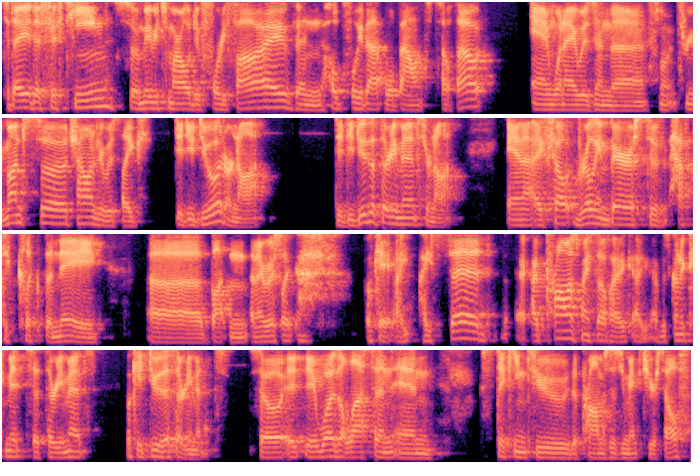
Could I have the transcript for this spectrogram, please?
today I did 15. So maybe tomorrow I'll do 45. And hopefully that will balance itself out. And when I was in the Fluent Three Months uh, challenge, it was like, did you do it or not? Did you do the 30 minutes or not? And I felt really embarrassed to have to click the nay uh, button. And I was like, okay, I, I said, I promised myself I, I, I was going to commit to 30 minutes. Okay, do the 30 minutes. So it, it was a lesson in sticking to the promises you make to yourself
